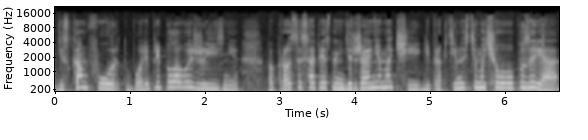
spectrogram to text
дискомфорт, боли при половой жизни, вопросы, соответственно, недержания мочи, гиперактивности мочевого пузыря,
